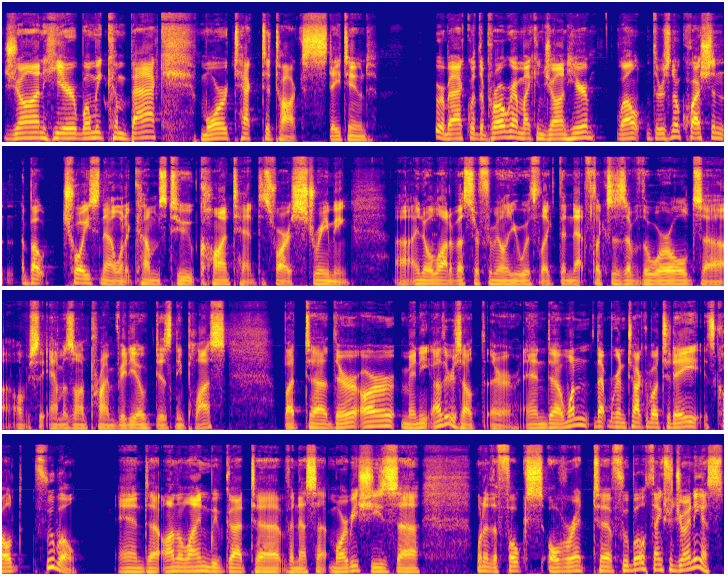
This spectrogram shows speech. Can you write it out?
John here. When we come back, more tech to talks. Stay tuned. We're back with the program. Mike and John here. Well, there's no question about choice now when it comes to content as far as streaming. Uh, I know a lot of us are familiar with like the Netflixes of the world, uh, obviously Amazon Prime Video, Disney Plus, but uh, there are many others out there. And uh, one that we're going to talk about today is called Fubo. And uh, on the line, we've got uh, Vanessa Morby. She's one of the folks over at uh, Fubo. Thanks for joining us.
